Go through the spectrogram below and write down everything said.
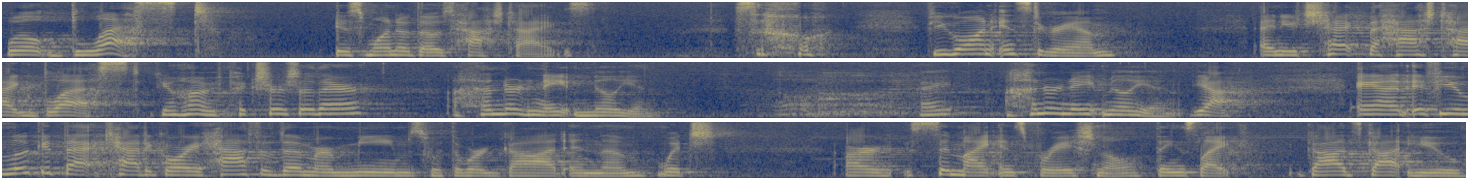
Well, blessed is one of those hashtags. So if you go on Instagram and you check the hashtag blessed, do you know how many pictures are there? 108 million. Right? 108 million, yeah. And if you look at that category, half of them are memes with the word God in them, which are semi inspirational. Things like, God's got you,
